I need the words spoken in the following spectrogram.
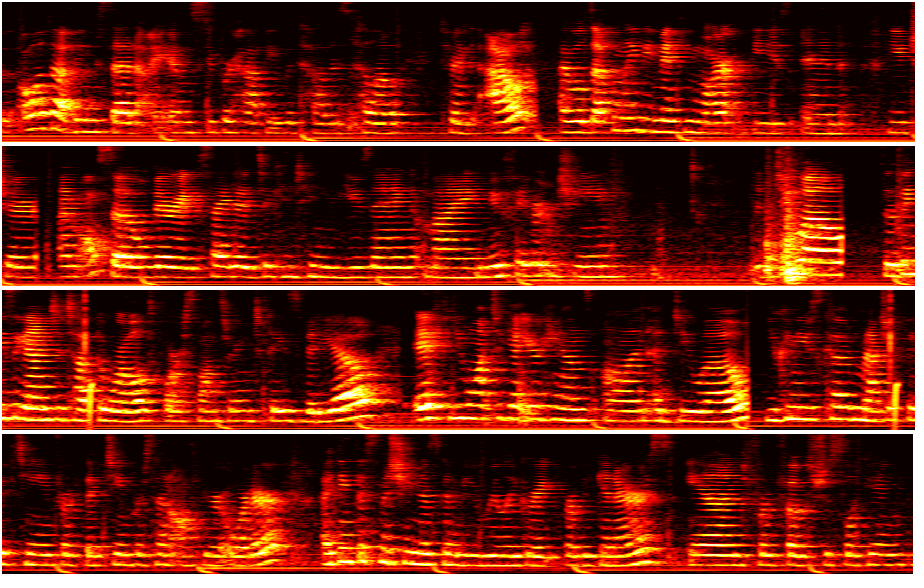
With all of that being said, I am super happy with how this pillow turned out. I will definitely be making more of these in the future. I'm also very excited to continue using my new favorite machine, the Duo. So thanks again to Tuft the World for sponsoring today's video. If you want to get your hands on a Duo, you can use code MAGIC15 for 15% off your order. I think this machine is going to be really great for beginners and for folks just looking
